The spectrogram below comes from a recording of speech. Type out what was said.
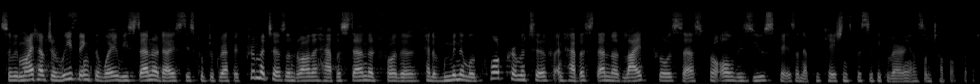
So we might have to rethink the way we standardize these cryptographic primitives and rather have a standard for the kind of minimal core primitive and have a standard light process for all these use case and application specific variants on top of that.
